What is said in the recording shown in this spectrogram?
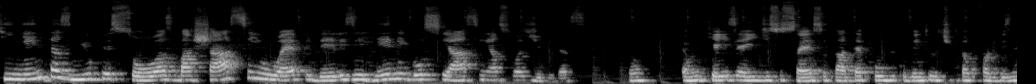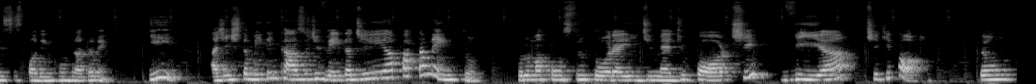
500 mil pessoas baixassem o app deles e renegociassem as suas dívidas. Então, é um case aí de sucesso, tá até público dentro do TikTok for Business, vocês podem encontrar também. E a gente também tem caso de venda de apartamento por uma construtora aí de médio porte via TikTok. Então,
